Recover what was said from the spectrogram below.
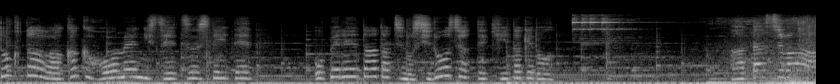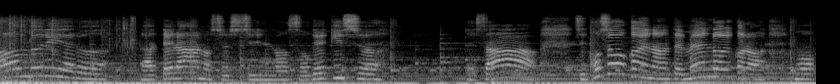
ドクターは各方面に精通していてオペレーターたちの指導者って聞いたけど。私はアンブリエルラテラーノ出身の狙撃手。でさ自己紹介なんてめんどいからも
